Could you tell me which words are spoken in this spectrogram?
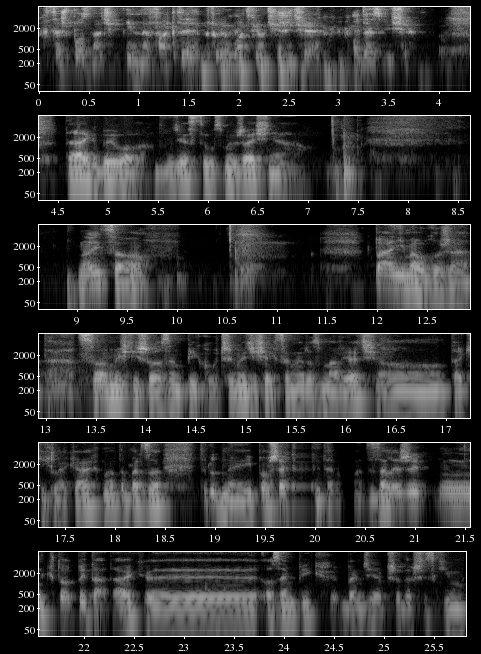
Chcesz poznać inne fakty, które ułatwią ci życie? Odezwij się. tak było. 28 września. No i co? Pani Małgorzata, co myślisz o Zempiku? Czy my dzisiaj chcemy rozmawiać o takich lekach? No to bardzo trudny i powszechny temat. Zależy, mm, kto pyta, tak? E, Ozempik będzie przede wszystkim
